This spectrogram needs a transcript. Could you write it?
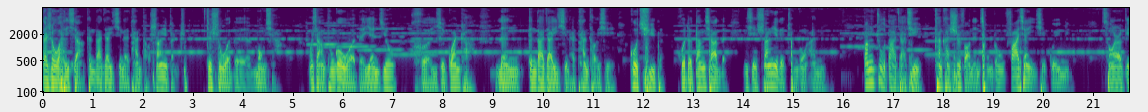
但是我很想跟大家一起来探讨商业本质，这是我的梦想。我想通过我的研究和一些观察，能跟大家一起来探讨一些过去的或者当下的一些商业的成功案例，帮助大家去。看看是否能从发现一些规律，从而给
